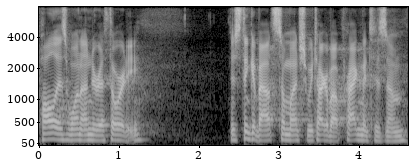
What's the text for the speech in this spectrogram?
Paul is one under authority. Just think about so much, we talk about pragmatism.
